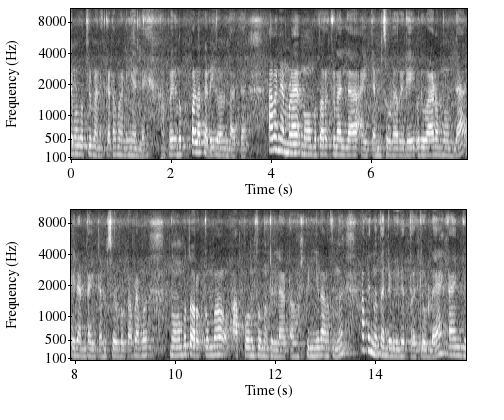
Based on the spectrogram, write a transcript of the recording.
ആകുമ്പോൾ കുറച്ച് മെനക്കെട്ട പണിയല്ലേ? അപ്പോൾ എളുപ്പമുള്ള കടികൾ ഉണ്ടാക്കുക. അപ്പം നമ്മളെ നോമ്പ് തുറക്കുള്ള ഐറ്റംസ് ഇവിടെ റെഡി ഒരുപാടൊന്നുമില്ല. ഈ രണ്ട് ഐറ്റംസേ ഉള്ളൂ കേട്ടോ. അപ്പോൾ നമ്മൾ നോമ്പ് തുറക്കുമ്പോൾ അപ്പം തിന്നിട്ടില്ല കേട്ടോ. പിന്നീടാണ് തിന്ന്. അപ്പോൾ ഇന്നത്തെ എന്റെ വീഡിയോ ഇത്രയ്ക്കുള്ളേ താങ്ക്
